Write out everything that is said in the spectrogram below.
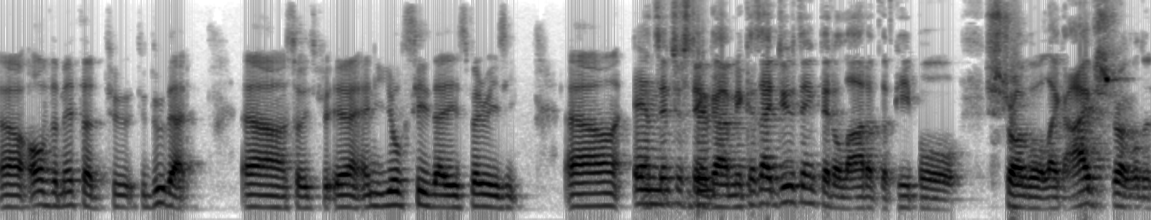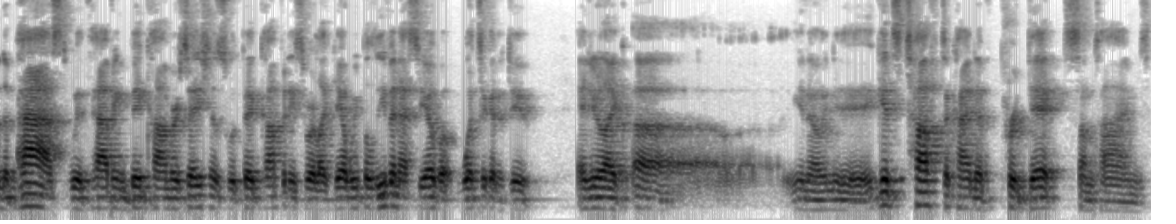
all the method to to do that. Uh, so it's and you'll see that it's very easy. Uh, and it's interesting, God, because I do think that a lot of the people struggle. Like I've struggled in the past with having big conversations with big companies who are like, "Yeah, we believe in SEO, but what's it going to do?" And you're like, uh, you know, it gets tough to kind of predict sometimes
